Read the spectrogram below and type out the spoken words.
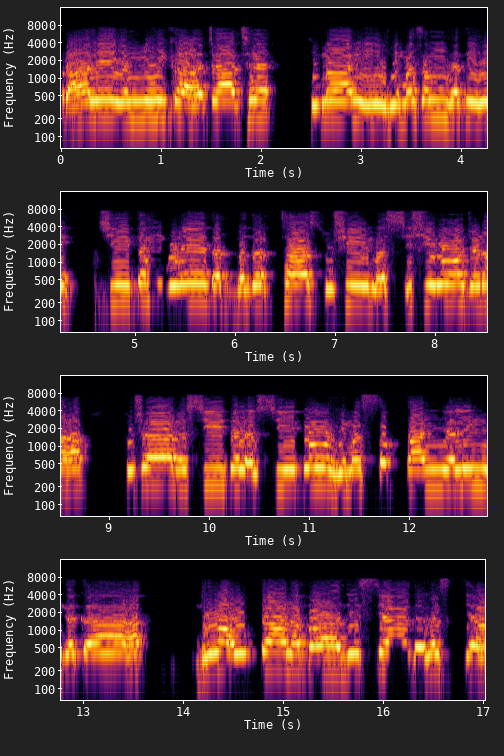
प्रालेयं मिहिका चाथ हिमानी हिमसंहतिः। शीतं गुणे तद्वदर्थः सुषीमः शिशिरो जडः। शीतो हिमः सप्तान्यलिङ्गकाः। ध्रुव उक्तानपादिः स्यादगस्त्या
